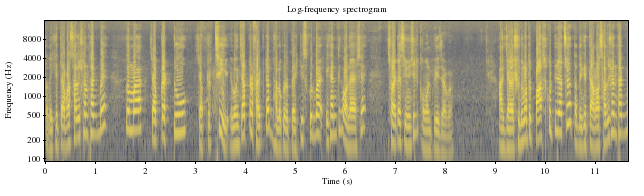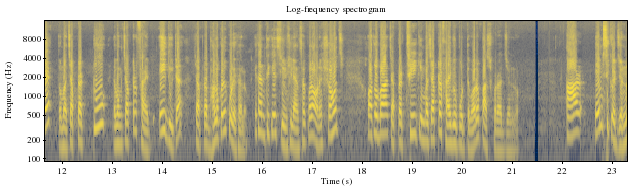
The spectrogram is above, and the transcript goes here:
তাদের ক্ষেত্রে আমার সাজেশন থাকবে, তোমরা চ্যাপ্টার টু চ্যাপ্টার থ্রি এবং চ্যাপ্টার ফাইভটা ভালো করে প্র্যাকটিস করবা। এখান থেকে অনায়াসে ছয়টা সৃজনশীল কমন পেয়ে যাবে। আর যারা শুধুমাত্র পাস করতে যাচ্ছ, তাদের ক্ষেত্রে আমার সাজেশন থাকবে, তোমরা চ্যাপ্টার টু এবং চ্যাপ্টার ফাইভ এই দুইটা চ্যাপ্টার ভালো করে করে ফেলো। এখান থেকে সৃজনশীল অ্যান্সার করা অনেক সহজ। অথবা চ্যাপ্টার থ্রি কিংবা চ্যাপ্টার ফাইভও পড়তে পারো পাস করার জন্য। আর এমসিকের জন্য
